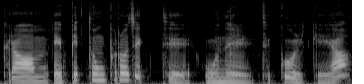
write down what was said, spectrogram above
그럼 에피통 프로젝트 오늘 듣고 올게요.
